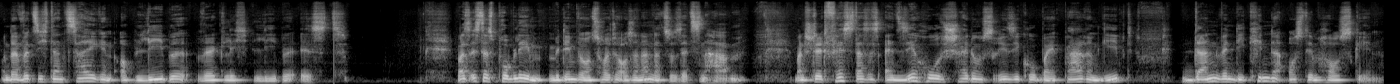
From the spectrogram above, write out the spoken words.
und da wird sich dann zeigen, ob Liebe wirklich Liebe ist. Was ist das Problem, mit dem wir uns heute auseinanderzusetzen haben? Man stellt fest, dass es ein sehr hohes Scheidungsrisiko bei Paaren gibt, dann, wenn die Kinder aus dem Haus gehen.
